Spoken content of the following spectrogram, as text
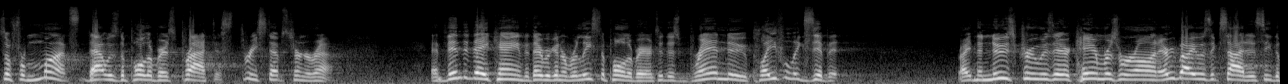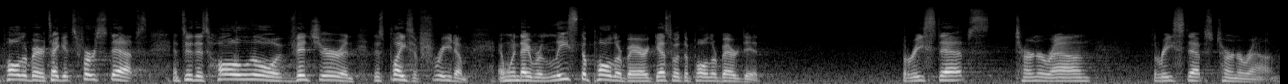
So for months, that was the polar bear's practice three steps turned around. And then the day came that they were going to release the polar bear into this brand new, playful exhibit. Right? And the news crew was there, cameras were on, everybody was excited to see the polar bear take its first steps into this whole little adventure and this place of freedom. And when they released the polar bear, guess what the polar bear did? Three steps, turn around, three steps, turn around.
